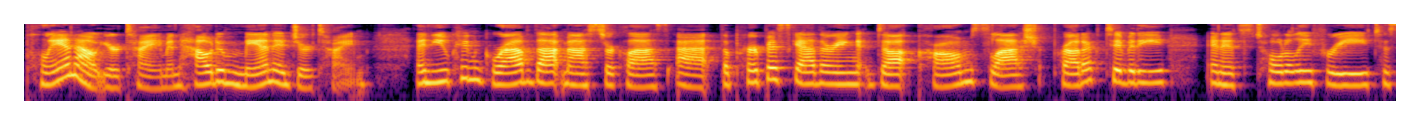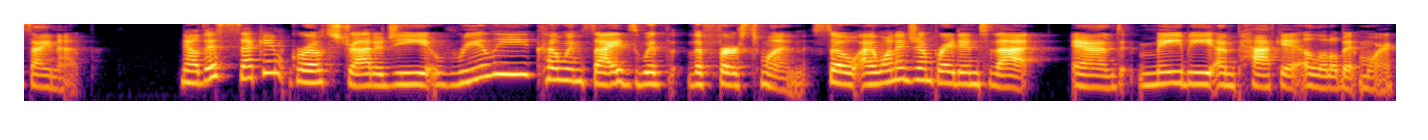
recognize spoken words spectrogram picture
plan out your time and how to manage your time. And you can grab that masterclass at thepurposegathering.com slash productivity, and it's totally free to sign up. Now, this second growth strategy really coincides with the first one. So I want to jump right into that and maybe unpack it a little bit more.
